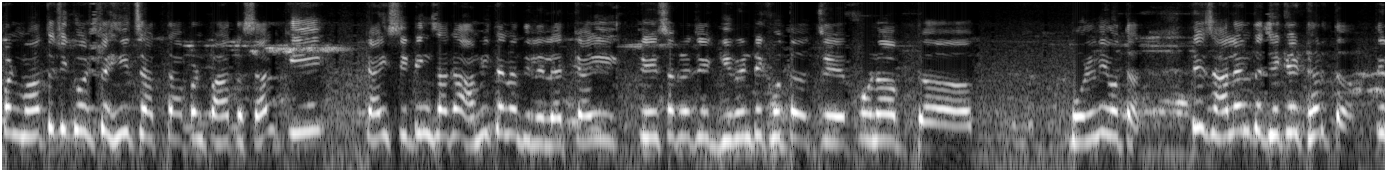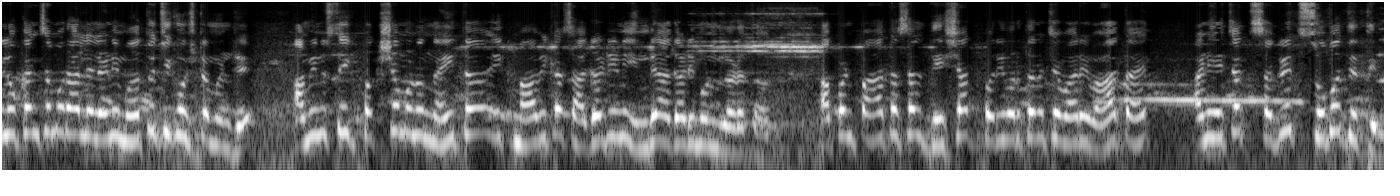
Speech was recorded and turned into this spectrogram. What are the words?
पण महत्त्वाची गोष्ट हीच आत्ता आपण पाहत असाल की काही सिटिंग जागा आम्ही त्यांना दिलेल्या आहेत. काही ते सगळं जे गिव्ह अँड टेक होतं जे पूर्ण बोलणी होतात ते झाल्यानंतर जे काही ठरतं ते लोकांसमोर आलेलं आहे. आणि महत्त्वाची गोष्ट म्हणजे आम्ही नुसतं एक पक्ष म्हणून नाही तर एक महाविकास आघाडी आणि इंडिया आघाडी म्हणून लढत आहोत. आपण पाहत असाल देशात परिवर्तनाचे वारे वाहत आहेत. आणि ह्याच्यात सगळेच सोबत येतील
